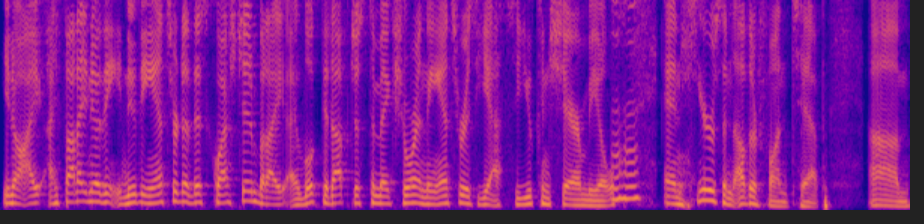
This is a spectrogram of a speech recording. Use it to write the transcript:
you know, I, I thought I knew the, knew the answer to this question, but I, I looked it up just to make sure. And the answer is yes. So you can share meals. Mm-hmm. And here's another fun tip um,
